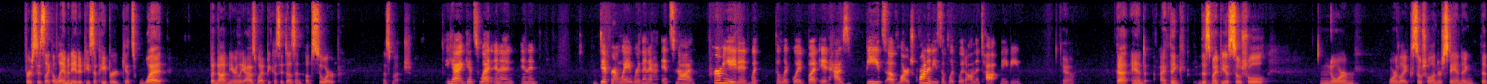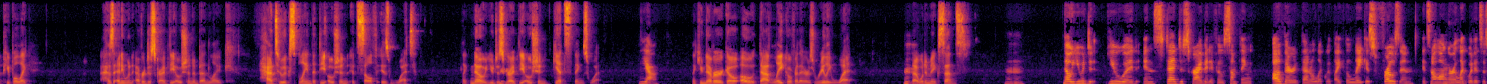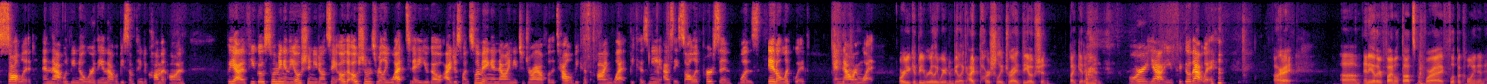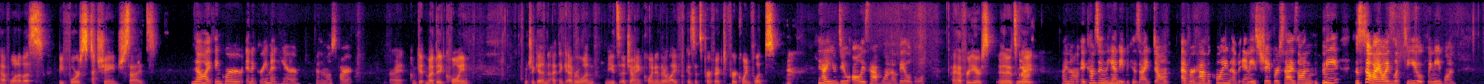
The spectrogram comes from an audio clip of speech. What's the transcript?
versus like a mm-hmm. laminated piece of paper gets wet but not nearly as wet because it doesn't absorb as much. Yeah, it gets wet in a in a different way where then it, it's not permeated with the liquid, but it has beads of large quantities of liquid on the top, maybe. Yeah. That and I think this might be a social norm or like social understanding that people like has anyone ever described the ocean and been like had to explain that the ocean itself is wet. Like, no, you describe the ocean gets things wet. Yeah. Like, you never go, oh, that lake over there is really wet. Mm-mm. That wouldn't make sense. Mm-mm. No, you would you would instead describe it if it was something other than a liquid, like the lake is frozen. It's no longer mm-hmm. a liquid; it's a solid, and that would be noteworthy, and that would be something to comment on. But yeah, if you go swimming in the ocean, you don't say, "Oh, the ocean was really wet today." You go, "I just went swimming, and now I need to dry off with a towel because I'm wet because me Yeah. as a solid person was in a liquid, and now I'm wet." Or you could be really weird and be like, I partially dried the ocean by getting in. Or yeah, you could go that way. All right. Um, any other final thoughts before I flip a coin and have one of us be forced to change sides? No, I think we're in agreement here for the most part. All right. I'm getting my big coin, which again, I think everyone needs a giant coin in their life because it's perfect for coin flips. Yeah, you do always have one available. I have for years, and it's Yeah. great. I know. It comes in handy because I don't ever have a coin of any shape or size on me. So I always look to you if we need one.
